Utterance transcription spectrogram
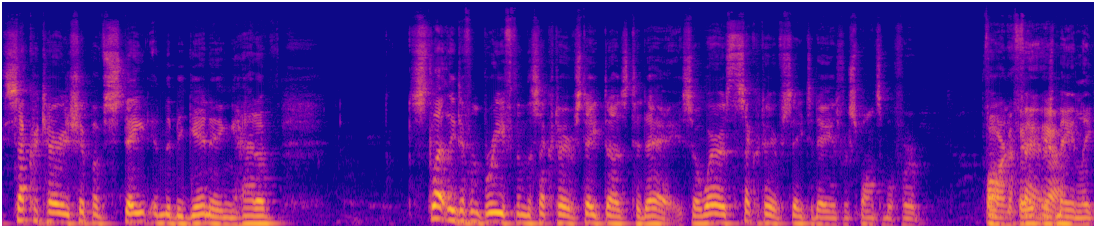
secretaryship of state in the beginning had a slightly different brief than the secretary of state does today so whereas the secretary of state today is responsible for foreign affairs, affairs yeah. mainly,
